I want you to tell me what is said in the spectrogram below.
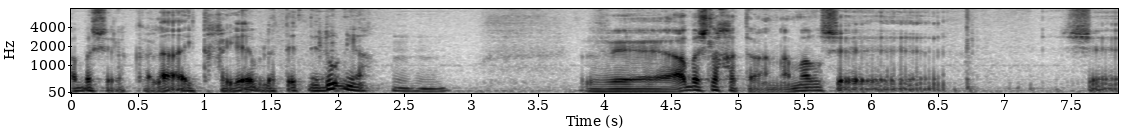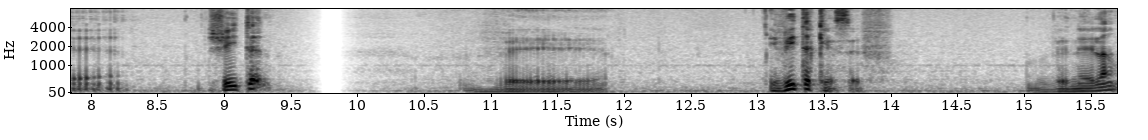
אבא של הכלה התחייב לתת נדוניה. ואבא של החתן אמר ש... ש... שייתן. והביא את הכסף, ונעלם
